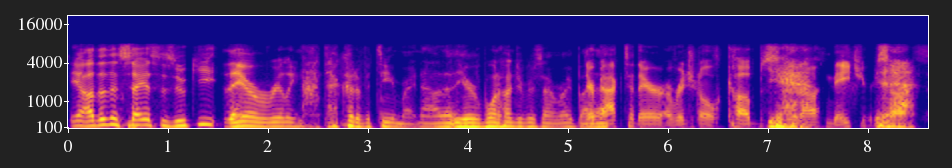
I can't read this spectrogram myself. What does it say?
Yeah, other than Seiya Suzuki, they are really not that good of a team right now. That you're 100% right by They're that. back to their original Cubs, Yeah. you know, nature. Yeah. So,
